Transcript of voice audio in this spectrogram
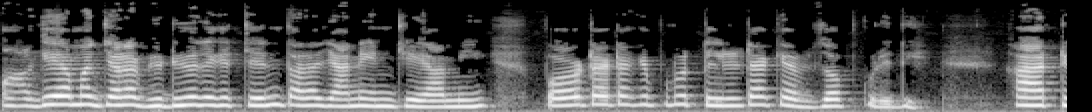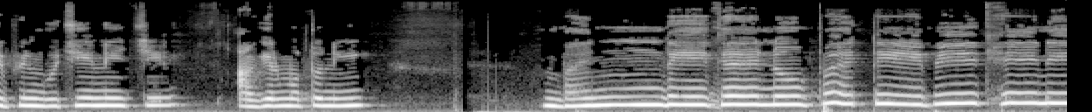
আগে আমার যারা ভিডিও দেখেছেন, তারা জানেন যে আমি পরোটাটাকে পুরো তেলটাকে অ্যাবজর্ব করে দিই। আর টিফিন গুছিয়ে নিয়েছি, আগের মতনই। वन्दे गणपति विघ्नि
